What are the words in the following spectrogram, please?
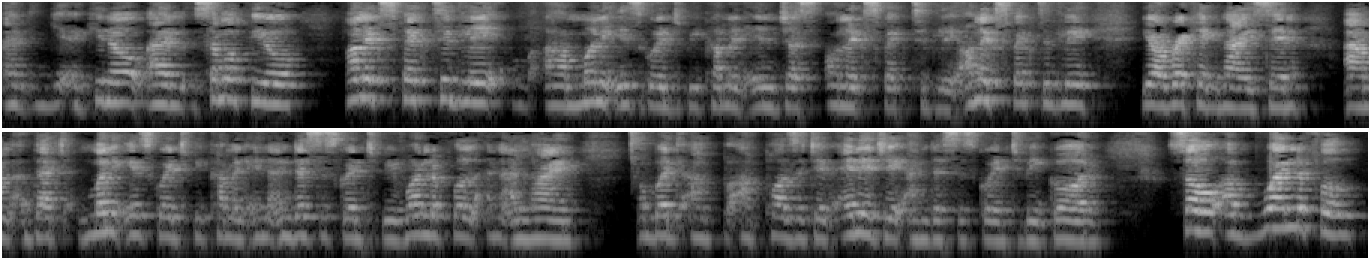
and, you know, and some of you unexpectedly, uh, money is going to be coming in just unexpectedly. Unexpectedly, you're recognizing um, that money is going to be coming in and this is going to be wonderful and aligned with a, a positive energy and this is going to be good. So a wonderful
